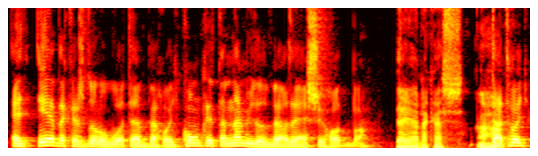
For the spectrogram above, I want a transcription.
egy érdekes dolog volt ebben, hogy konkrétan nem jutott be az első hatba. De érdekes. Aha. Tehát, hogy,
